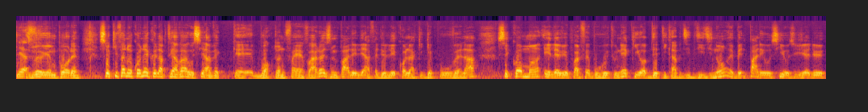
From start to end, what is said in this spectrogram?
Yes. It's very important. So, qui fait nous connaître que la travaille aussi avec eh, Brockton Firefighters. Je me parle là, fait de l'école là qui est pour là. C'est comment élèves yo le faire pour retourner qui opte des cap dit dit non et ben parler aussi au sujet de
